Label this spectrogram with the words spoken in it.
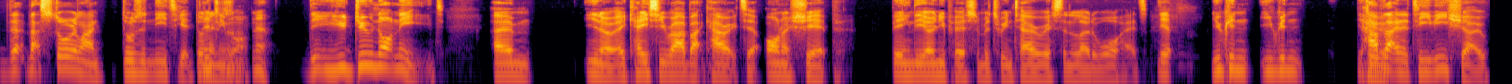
that that storyline doesn't need to get done It doesn't, anymore. No. The- You do not need, um, you know, a Casey Ryback character on a ship being the only person between terrorists and a load of warheads. Yep. You can you can have do. that in a TV show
